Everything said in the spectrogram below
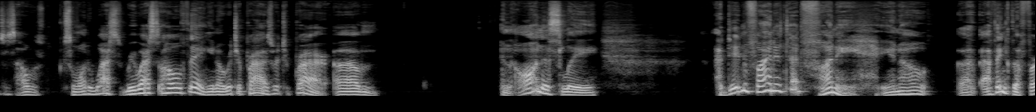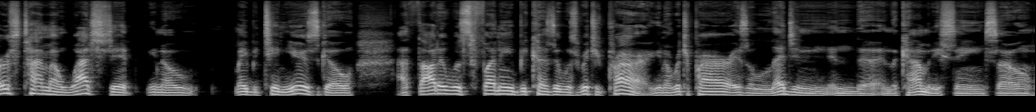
just, I was, just wanted to watch, rewatch the whole thing. You know, Richard Pryor Richard Pryor. Um, and honestly, I didn't find it that funny. You know, I, think the first time I watched it, you know, maybe 10 years ago, I thought it was funny because it was Richard Pryor. You know, Richard Pryor is a legend in the in the comedy scene. So,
